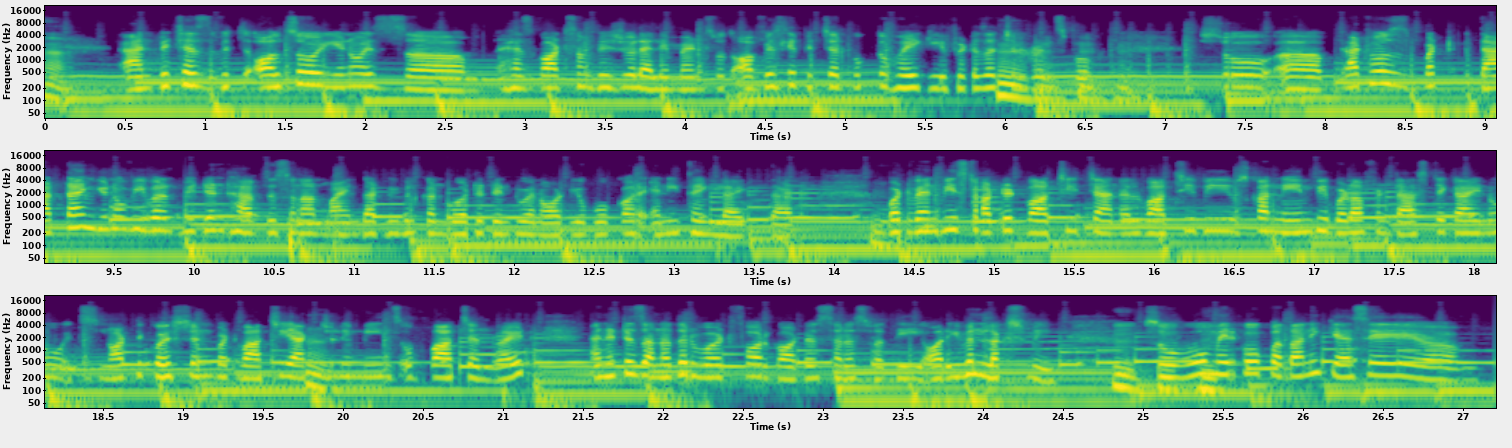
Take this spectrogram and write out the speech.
हाँ, and which has which also you know is uh, has got some visual elements. So obviously picture book to hoegi if it is a hmm, children's hmm, book. Hmm, so uh, that was but that time you know we were we didn't have this in our mind that we will convert it into an audiobook or anything like that. But when we started vachi channel vachi bhi uska name bhi bada fantastic. I know it's not the question but vachi actually hmm. means upvachan right? And it is another word for goddess saraswati or even lakshmi. So wo mere pata nahi kaise uh,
